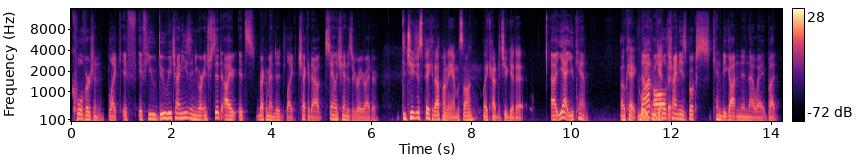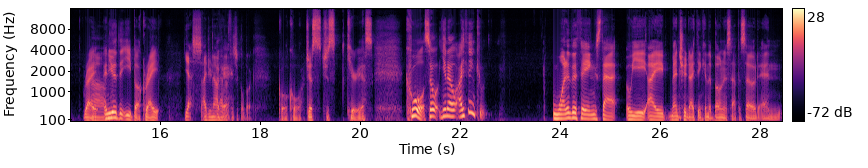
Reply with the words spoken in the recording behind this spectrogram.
cool version. Like if if you do read Chinese and you are interested, I it's recommended. Like check it out. Stanley Chan is a great writer. Did you just pick it up on Amazon? Like, how did you get it? Uh, yeah, you can. Okay, cool. Not all the, Chinese books can be gotten in that way, but right. um, and you had the ebook, right? yes, I do not have a physical book. cool cool just just curious cool so you know i think one of the things that we i mentioned i think in the bonus episode and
